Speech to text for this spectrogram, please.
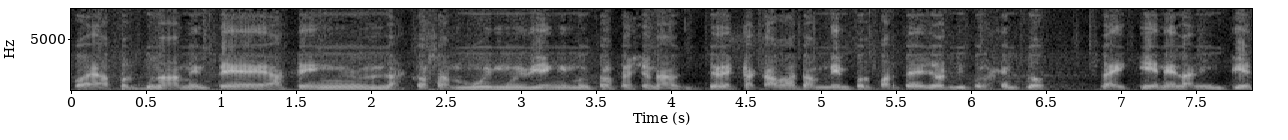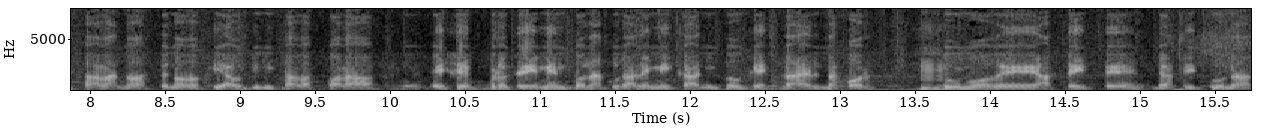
pues afortunadamente hacen las cosas muy muy bien y muy profesional. Se destacaba también por parte de Jordi, por ejemplo, la higiene, la limpieza, las nuevas tecnologías utilizadas para ese procedimiento natural y mecánico que extrae el mejor zumo de aceite, de aceituna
